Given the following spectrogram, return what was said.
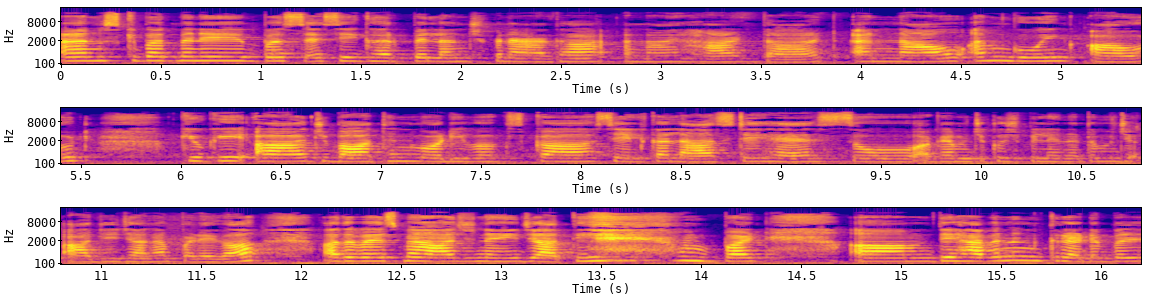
And उसके बाद मैंने बस ऐसे ही घर पे लंच बनाया था and I had that. And now I'm going out क्योंकि आज बाथ एंड बॉडी वर्क्स का सेल का लास्ट डे है सो so, अगर मुझे कुछ भी लेना तो मुझे आज ही जाना पड़ेगा। अदरवाइज़ मैं आज नहीं जाती but they have an incredible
